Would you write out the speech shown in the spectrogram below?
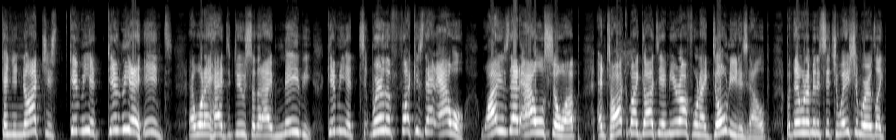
can you not just give me a give me a hint at what I had to do so that I maybe give me a t- where the fuck is that owl? Why is that owl show up and talk my goddamn ear off when I don't need his help? But then when I'm in a situation where it's like,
